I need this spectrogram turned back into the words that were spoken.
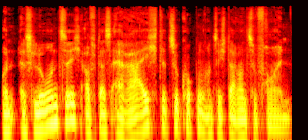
Und es lohnt sich, auf das Erreichte zu gucken und sich daran zu freuen.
